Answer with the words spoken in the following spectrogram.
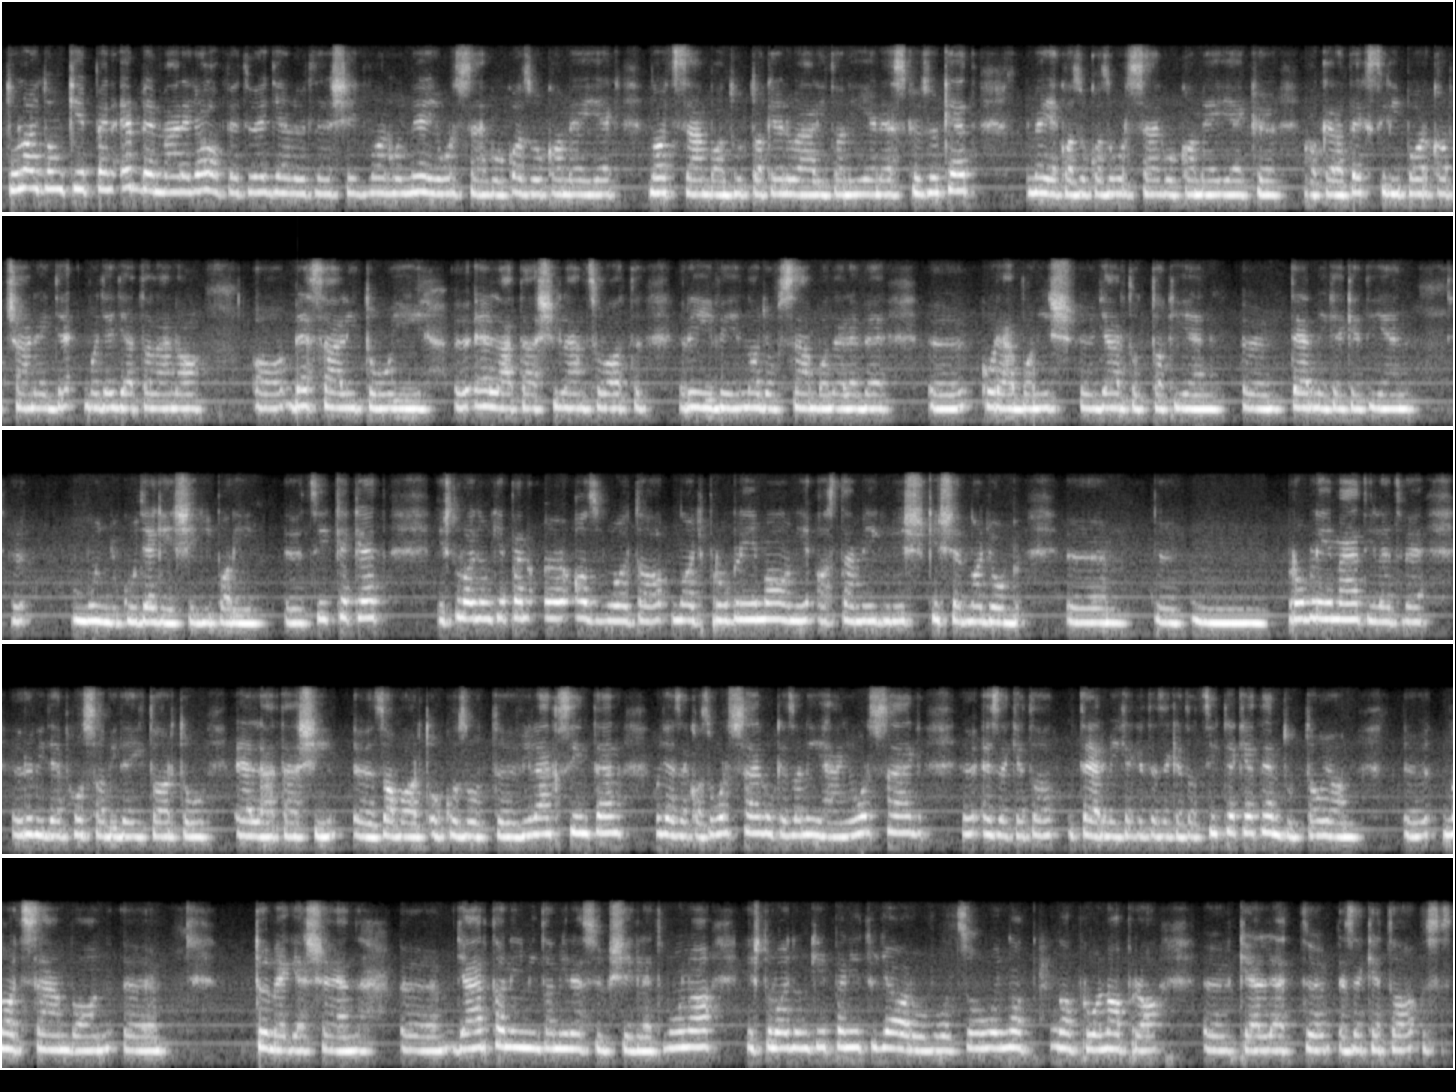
Tulajdonképpen ebben már egy alapvető egyenlőtlenség van, hogy mely országok azok, amelyek nagy számban tudtak előállítani ilyen eszközöket, melyek azok az országok, amelyek akár a textilipar kapcsán, egy, vagy egyáltalán a, a beszállítói ellátási láncolat révén nagyobb számban eleve korábban is gyártottak ilyen termékeket, ilyen mondjuk úgy egészségipari cikkeket, és tulajdonképpen az volt a nagy probléma, ami aztán végül is kisebb-nagyobb problémát, illetve rövidebb, hosszabb ideig tartó ellátási zavart okozott világszinten, hogy ezek az országok, ez a néhány ország ezeket a termékeket, ezeket a cikkeket nem tudta olyan nagy számban tömegesen gyártani, mint amire szükség lett volna, és tulajdonképpen itt ugye arról volt szó, hogy nap, napról napra kellett ezeket az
